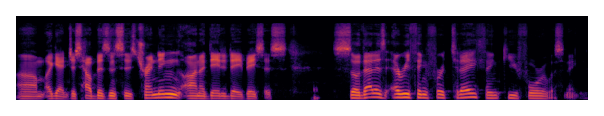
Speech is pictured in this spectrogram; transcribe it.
um, again just how business is trending on a day to day basis. So that is everything for today. Thank you for listening.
